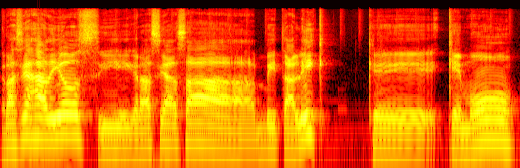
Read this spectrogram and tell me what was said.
Gracias a Dios y gracias a Vitalik que quemó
